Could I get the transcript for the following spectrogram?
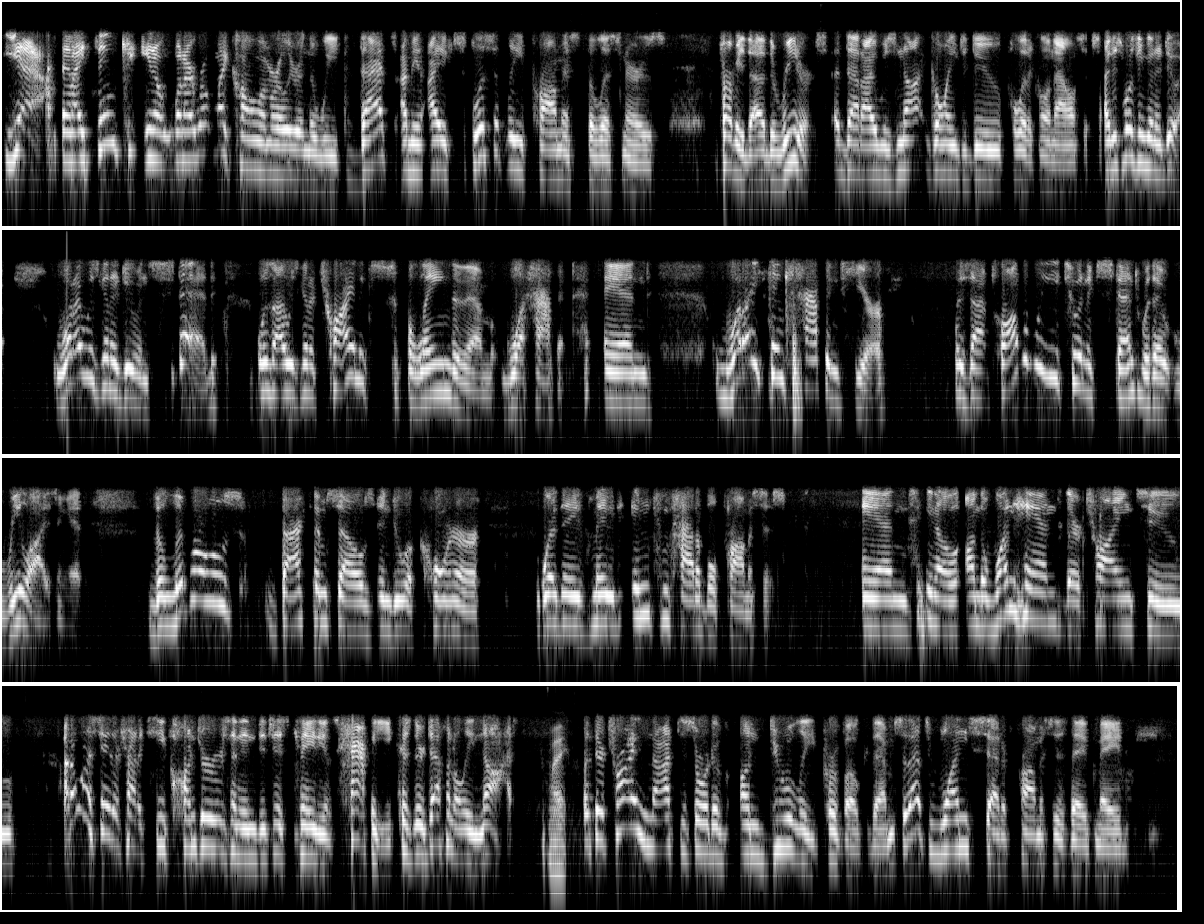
yeah, and I think you know when I wrote my column earlier in the week, that's I mean I explicitly promised the listeners probably the, the readers that I was not going to do political analysis. I just wasn't going to do it. What I was going to do instead was I was going to try and explain to them what happened. And what I think happened here is that probably to an extent without realizing it, the liberals backed themselves into a corner where they've made incompatible promises. And, you know, on the one hand, they're trying to I don't want to say they're trying to keep hunters and Indigenous Canadians happy because they're definitely not. Right. But they're trying not to sort of unduly provoke them. So that's one set of promises they've made.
